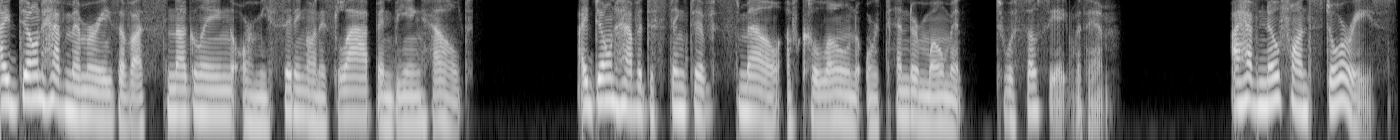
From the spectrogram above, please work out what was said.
I don't have memories of us snuggling or me sitting on his lap and being held. I don't have a distinctive smell of cologne or tender moment to associate with him. I have no fond stories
